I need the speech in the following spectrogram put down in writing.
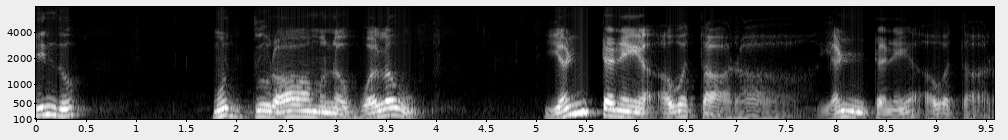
ಇಂದು ಮುದ್ದು ರಾಮನ ಒಲವು ಎಂಟನೆಯ ಅವತಾರ ಎಂಟನೆಯ ಅವತಾರ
